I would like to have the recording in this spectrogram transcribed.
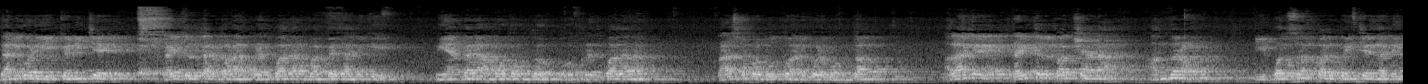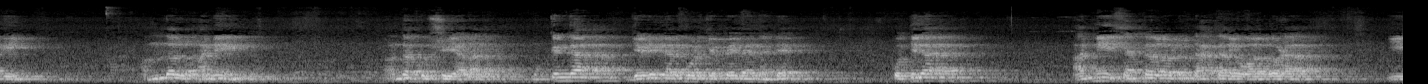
దాన్ని కూడా ఇక్కడి నుంచే రైతుల తరఫున ప్రతిపాదన పంపేదానికి మీ అందరి ఆమోదంతో ఒక ప్రతిపాదన రాష్ట్ర ప్రభుత్వానికి కూడా పంపుతాం. అలాగే రైతుల పక్షాన అందరం ఈ పశు సంపద పెంచేదానికి అందరూ అని అందరు కృషి చేయాలి? ముఖ్యంగా జేడీ గారు కూడా చెప్పేది ఏంటంటే కొద్దిగా అన్ని సెంటర్లో డాక్టర్లు వాళ్ళు కూడా ఈ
